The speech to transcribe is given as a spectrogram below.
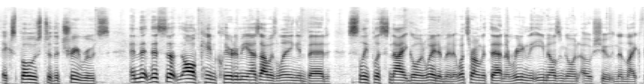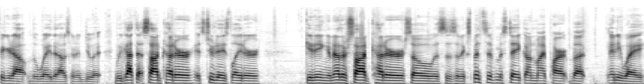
exposed to the tree roots, and th this uh, all came clear to me as I was laying in bed, sleepless night, going, wait a minute, what's wrong with that? And I'm reading the emails and going, oh shoot, and then like figured out the way that I was gonna do it. We got that sod cutter, it's two days later, getting another sod cutter, so this is an expensive mistake on my part, but anyway,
